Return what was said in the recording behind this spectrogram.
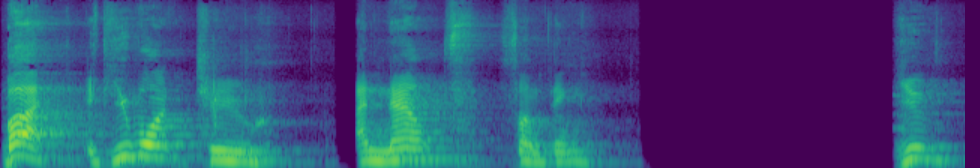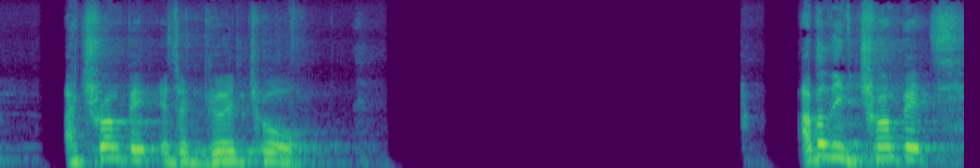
But if you want to announce something, you a trumpet is a good tool. I believe trumpets,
